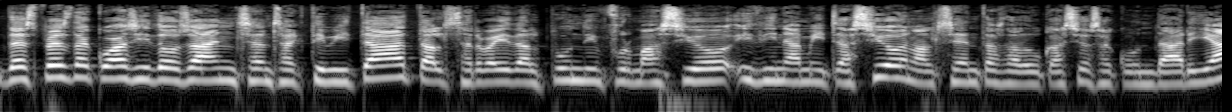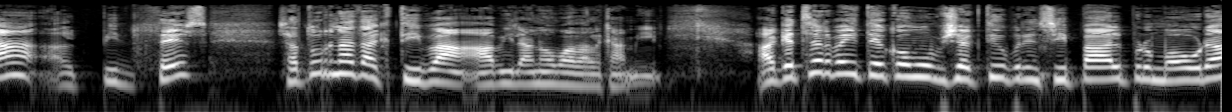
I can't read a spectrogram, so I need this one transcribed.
Després de quasi dos anys sense activitat, el Servei del Punt d'Informació i Dinamització en els centres d'educació secundària, el PIDCES, s'ha tornat a activar a Vilanova del Camí. Aquest servei té com a objectiu principal promoure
